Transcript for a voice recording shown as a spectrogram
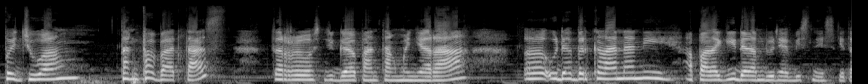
pejuang tanpa batas, terus juga pantang menyerah. Uh, udah berkelana nih, apalagi dalam dunia bisnis gitu.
